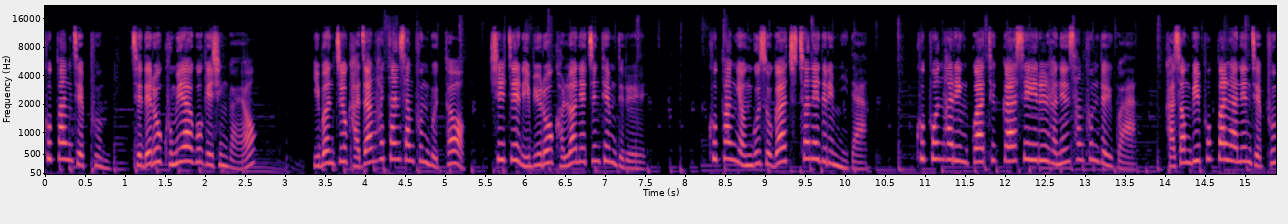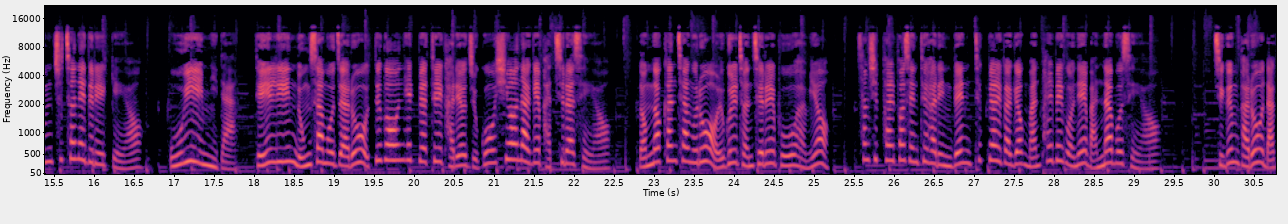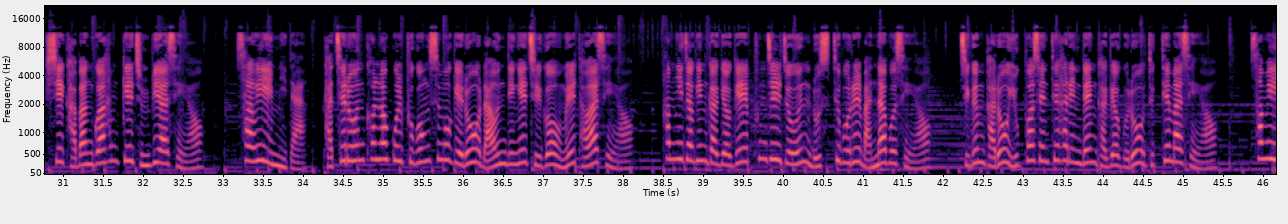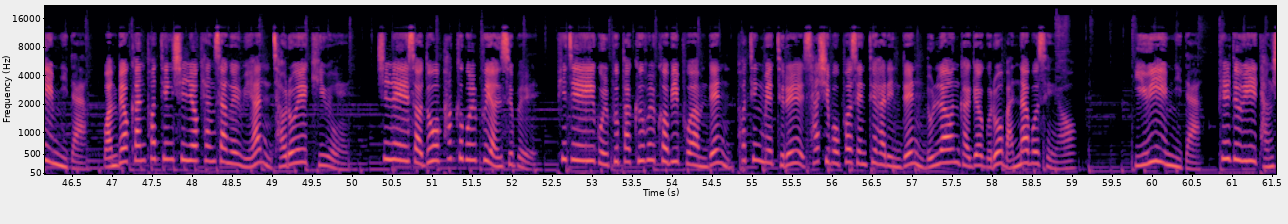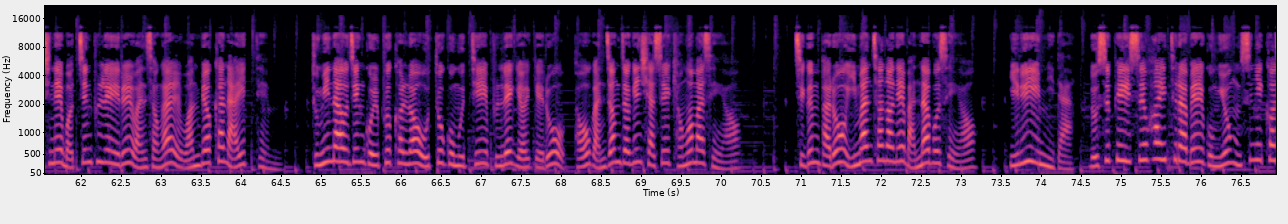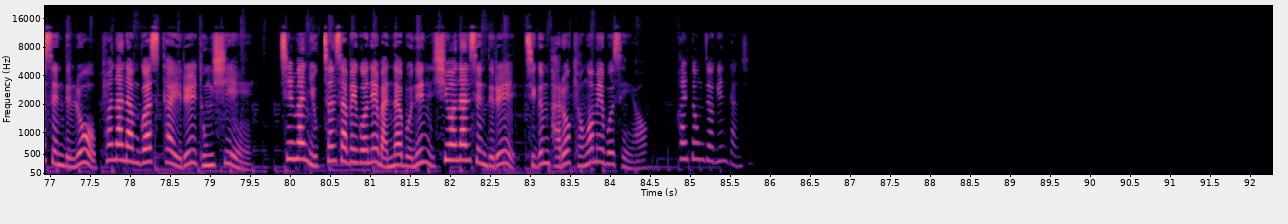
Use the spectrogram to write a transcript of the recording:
쿠팡 제품 제대로 구매하고 계신가요? 이번 주 가장 핫한 상품부터 실제 리뷰로 걸러내 찐템들을 쿠팡 연구소가 추천해드립니다. 쿠폰 할인과 특가 세일을 하는 상품들과 가성비 폭발하는 제품 추천해드릴게요. 5위입니다. 데일리인 농사모자로 뜨거운 햇볕을 가려주고 시원하게 밭칠하세요. 넉넉한 창으로 얼굴 전체를 보호하며 38% 할인된 특별 가격 1,800원에 만나보세요. 지금 바로 낚시 가방과 함께 준비하세요. 4위입니다. 다채로운 컬러 골프공 20개로 라운딩의 즐거움을 더하세요. 합리적인 가격에 품질 좋은 로스트볼을 만나보세요. 지금 바로 6% 할인된 가격으로 득템하세요. 3위입니다. 완벽한 퍼팅 실력 향상을 위한 절호의 기회. 실내에서도 파크골프 연습을 PGA 골프파크 홀컵이 포함된 퍼팅 매트를 45% 할인된 놀라운 가격으로 만나보세요. 2위입니다. 필드 위 당신의 멋진 플레이를 완성할 완벽한 아이템. 두미나우진 골프 컬러 오토 고무티 블랙 10개로 더욱 안정적인 샷을 경험하세요. 지금 바로 21,000원에 만나보세요. 1위입니다. 노스페이스 화이트 라벨 공용 스니커 샌들로 편안함과 스타일을 동시에 76,400원에 만나보는 시원한 샌들을 지금 바로 경험해보세요. 활동적인 당신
